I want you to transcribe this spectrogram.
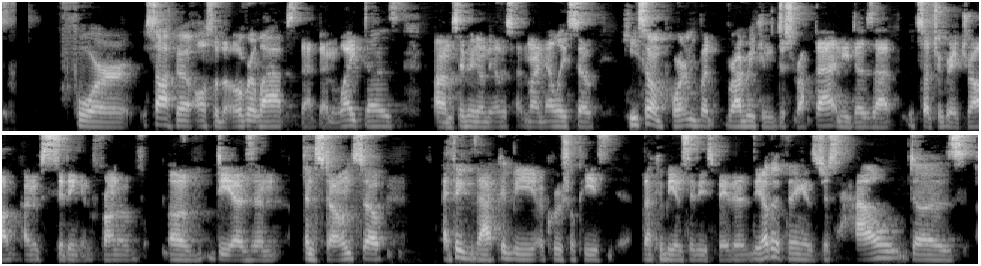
for Saka. Also, the overlaps that Ben White does. Um, same thing on the other side, Martinelli. So he's so important, but Rodri can disrupt that, and he does that with such a great job, kind of sitting in front of of Dias and and Stones. So I think that could be a crucial piece. That could be in City's favor. The other thing is just how does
